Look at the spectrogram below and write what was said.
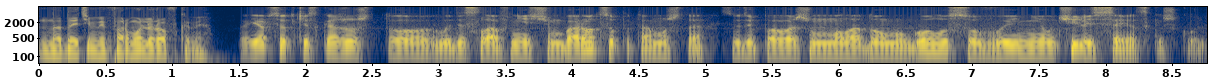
над этими формулировками. Я все-таки скажу, что, Владислав, не с чем бороться, потому что, судя по вашему молодому голосу, вы не учились в советской школе.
